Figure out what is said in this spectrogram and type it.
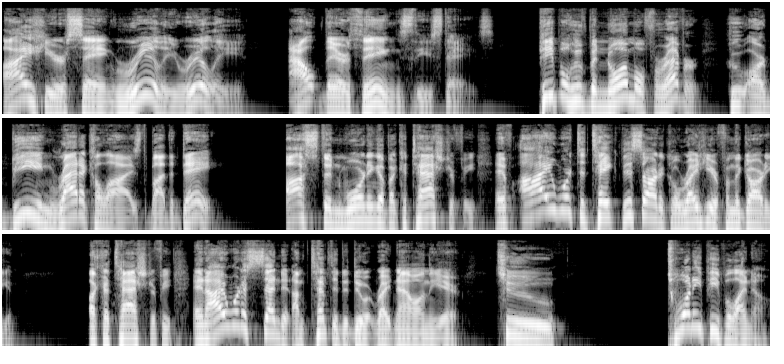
I hear saying really, really out there things these days. People who've been normal forever who are being radicalized by the day. Austin warning of a catastrophe. If I were to take this article right here from The Guardian, a catastrophe, and I were to send it, I'm tempted to do it right now on the air, to 20 people I know,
